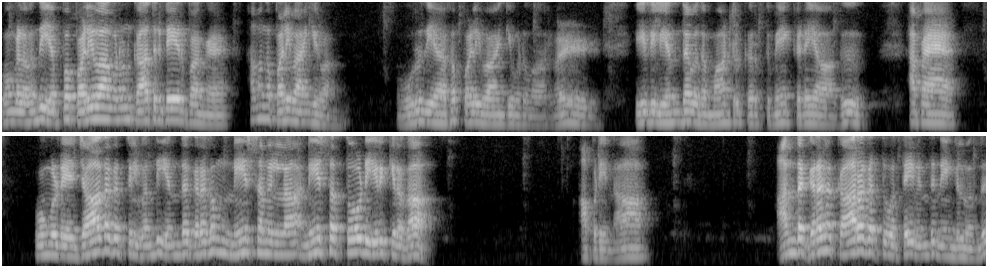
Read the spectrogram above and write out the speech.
உங்களை வந்து எப்போ பழி வாங்கணும்னு காத்துக்கிட்டே இருப்பாங்க. அவங்க பழி வாங்கிடுவாங்க உறுதியாக பழி வாங்கி விடுவார்கள். இதில் எந்தவித மாற்று கருத்துமே கிடையாது. அப்போ உங்களுடைய ஜாதகத்தில் வந்து எந்த கிரகம் நேசமில்லா நேசத்தோடு இருக்கிறதா? அப்படின்னா அந்த கிரக காரகத்துவத்தை வந்து நீங்கள் வந்து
